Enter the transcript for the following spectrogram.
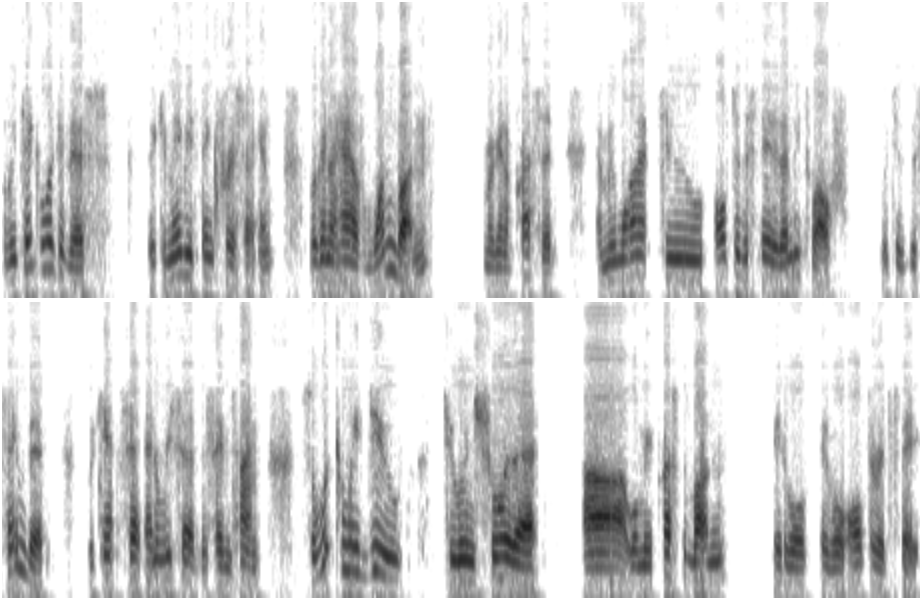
if we take a look at this, we can maybe think for a second. We're going to have one button. We're going to press it. And we want it to alter the state of MB12, which is the same bit. We can't set and reset at the same time. So what can we do to ensure that uh, when we press the button, it will, it will alter its state?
